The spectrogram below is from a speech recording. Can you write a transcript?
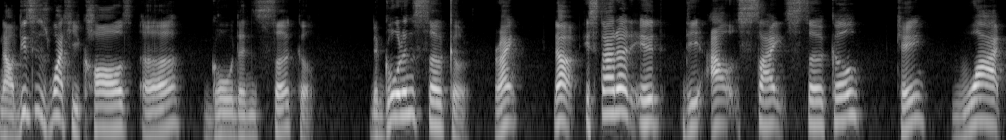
now this is what he calls a golden circle. The golden circle, right? Now, it started in the outside circle, okay? What,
